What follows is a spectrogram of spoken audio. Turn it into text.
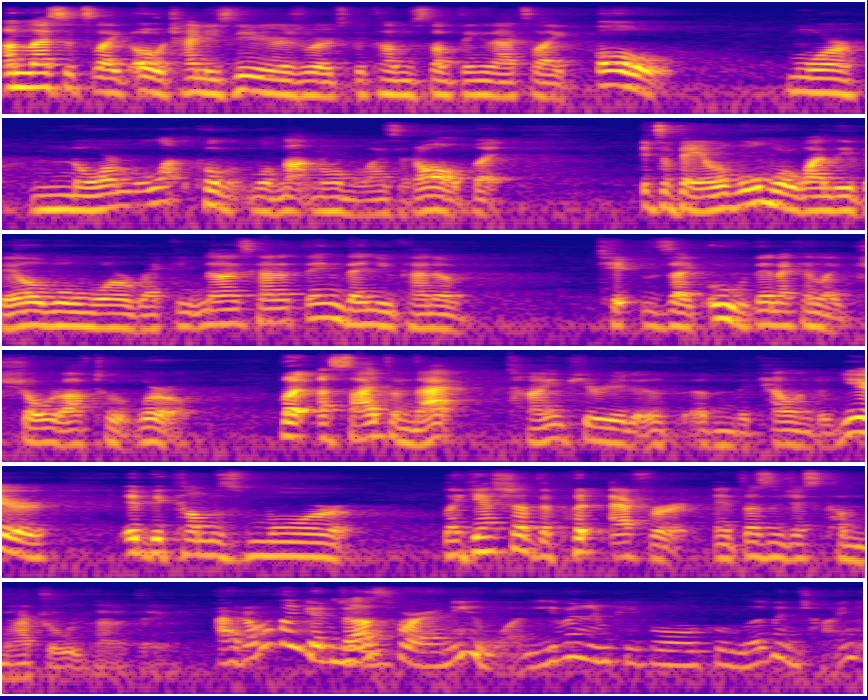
unless it's like oh Chinese New Year's where it's become something that's like oh more normal well not normalized at all but it's available more widely available more recognized kind of thing then you kind of take it's like ooh then I can like show it off to the world but aside from that time period of, of the calendar year it becomes more like you actually have to put effort and it doesn't just come naturally kind of thing I don't think it does for anyone, even in people who live in China.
